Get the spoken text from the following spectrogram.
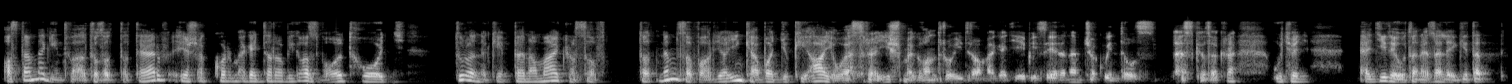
Aztán megint változott a terv, és akkor meg egy darabig az volt, hogy tulajdonképpen a Microsoft tehát nem zavarja, inkább adjuk ki iOS-re is, meg Androidra, meg egyéb izére, nem csak Windows eszközökre. Úgyhogy egy idő után ez eléggé, tehát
